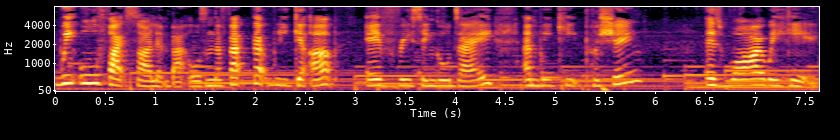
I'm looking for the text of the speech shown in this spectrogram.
We all fight silent battles, and the fact that we get up every single day and we keep pushing is why we're here.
